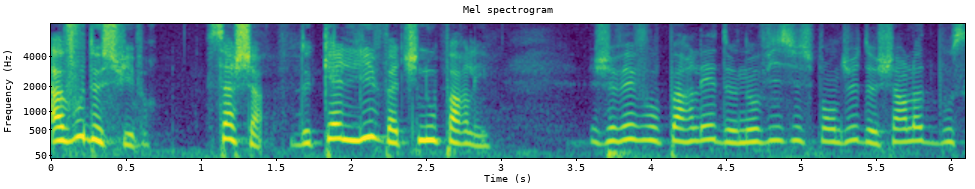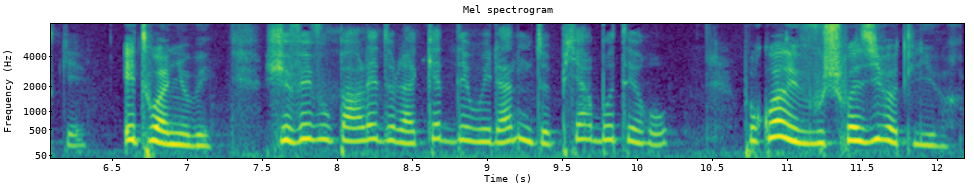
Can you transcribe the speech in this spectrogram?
À vous de suivre. Sacha, de quel livre vas-tu nous parler? Je vais vous parler de Nos vies suspendues de Charlotte Bousquet. Et toi, Niobé? Je vais vous parler de La quête des Willan de Pierre Bottero. Pourquoi avez-vous choisi votre livre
